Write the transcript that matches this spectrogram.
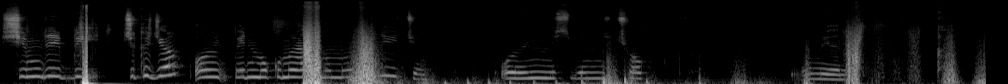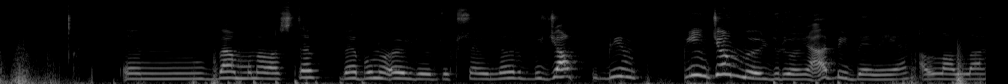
şimdi bir çıkacağım. Oyun benim okuma yazmam olmadığı için oyunun ismini çok bilmiyorum. Ben buna bastım ve bunu öldürdük sayılır. Bir can, bin, bin can mı öldürüyor ya bir bebeğe? Allah Allah.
